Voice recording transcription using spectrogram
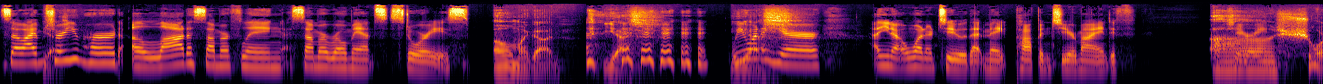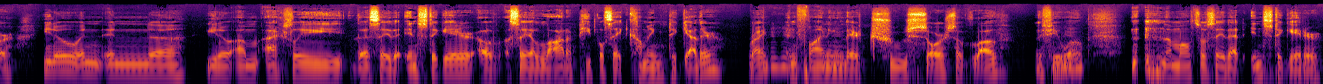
So I'm Yes. sure you've heard a lot of summer fling, summer romance stories. oh my God. Yes. We want to hear, uh, you know, one or two that may pop into your mind if sharing. Uh, sure. You know, and and uh, you know, I'm actually the say the instigator of say a lot of people say coming together, right, and finding their true source of love, if you will. I'm also say that instigator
